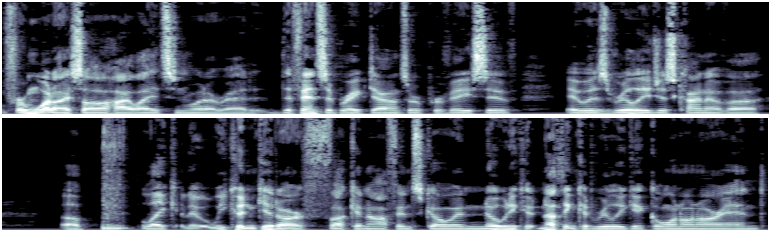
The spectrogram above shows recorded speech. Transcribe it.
from what I saw, highlights and what I read, defensive breakdowns were pervasive. It was really just kind of a, a like we couldn't get our fucking offense going. Nobody could, nothing could really get going on our end.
